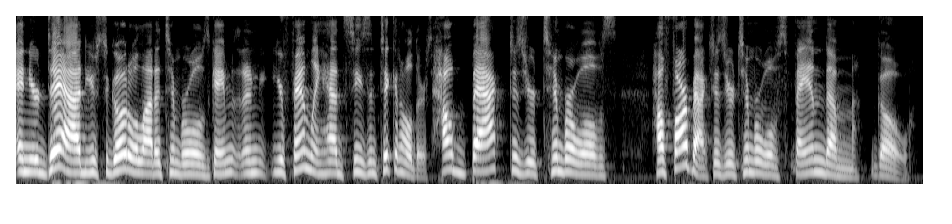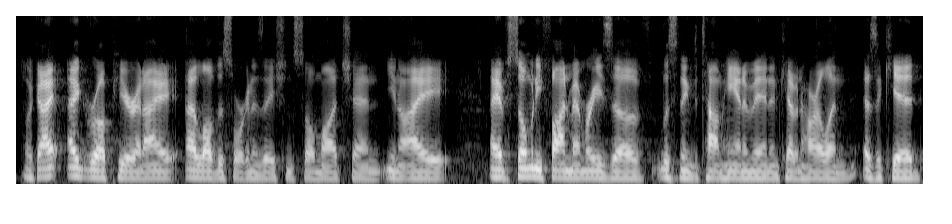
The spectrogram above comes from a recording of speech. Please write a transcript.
and your dad used to go to a lot of Timberwolves games, and your family had season ticket holders. How back does your Timberwolves? How far back does your Timberwolves fandom go? Look, I, I grew up here and I, I love this organization so much. And, you know, I, I have so many fond memories of listening to Tom Hanneman and Kevin Harlan as a kid,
